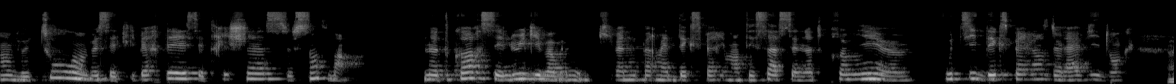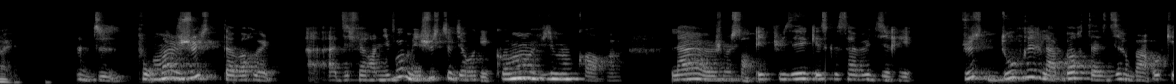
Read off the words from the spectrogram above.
on veut tout, on veut cette liberté, cette richesse, ce sens, ben, notre corps, c'est lui qui va, qui va nous permettre d'expérimenter ça. C'est notre premier euh, outil d'expérience de la vie. Donc, pour moi, juste d'avoir à, à, différents niveaux, mais juste dire, OK, comment vit mon corps? Là, euh, je me sens épuisée, qu'est-ce que ça veut dire? Et juste d'ouvrir la porte à se dire, ben, OK,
